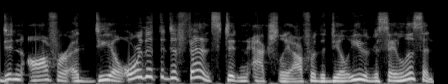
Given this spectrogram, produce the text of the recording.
didn't offer a deal or that the defense didn't actually offer the deal either to say listen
